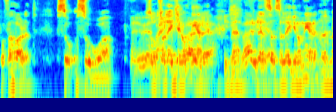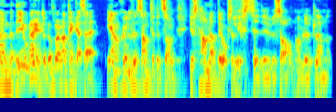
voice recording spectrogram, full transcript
på förhöret så, så, så, så lägger de ner det. Men, men, så, så lägger de ner det. Men, men, men det gjorde han ju inte. Då börjar man tänka så här. Skyldig? Samtidigt som just han väntar ju också livstid i USA om han blir utlämnad.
